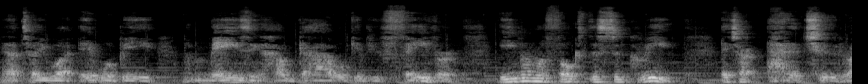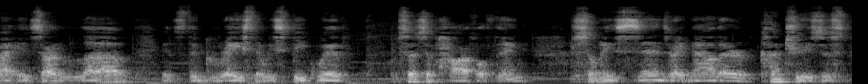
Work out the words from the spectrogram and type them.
And I tell you what, it will be amazing how God will give you favor, even when folks disagree. It's our attitude, right? It's our love. It's the grace that we speak with. Such a powerful thing. So many sins right now that our country is just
